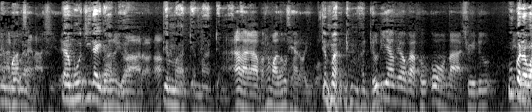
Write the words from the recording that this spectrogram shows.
တင်မာအဲ့လိုဆင်လာရှိတယ်တန်မိုးကြီးလိုက်တာဘုရားရွာတော့နော်တင်မာတင်မာတင်မာအဲ့ဒါကပထမဆုံးဆရာတော်ကြီးပေါ့တင်မာတင်မာဒုတိယမြောက်ကခုအိုဝန်သားရွှေတူဥပရဝ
